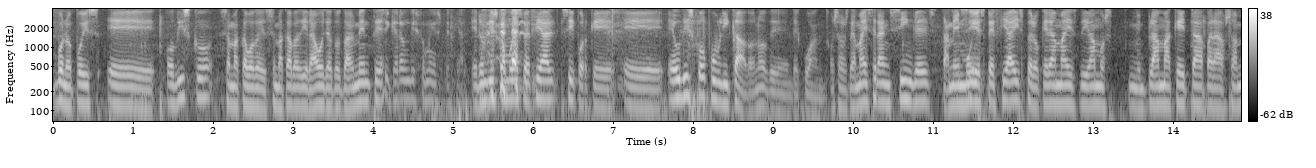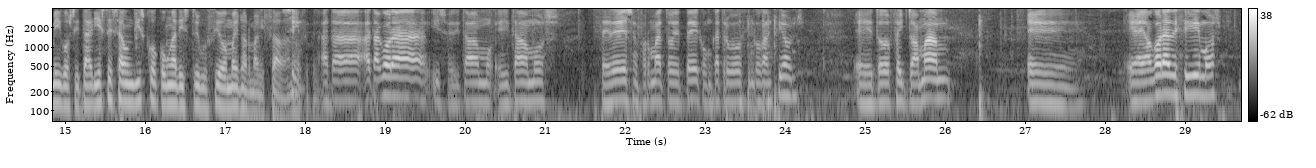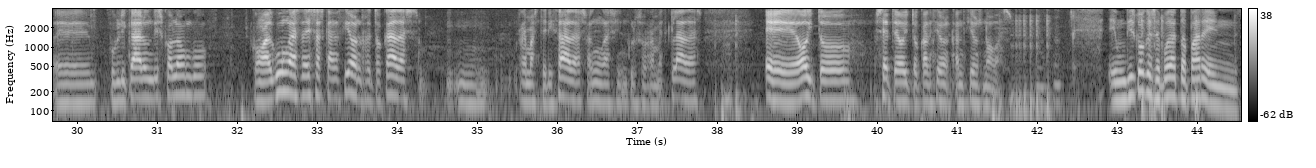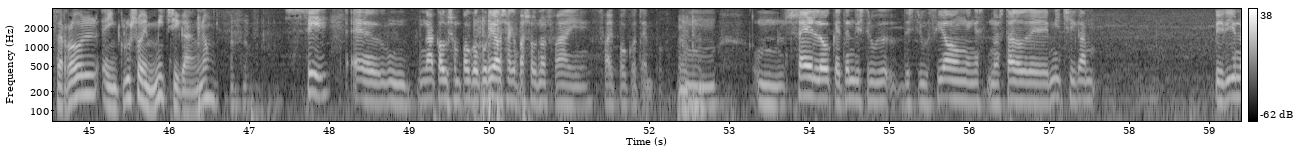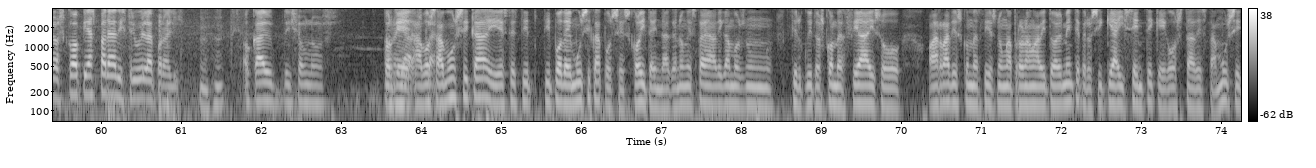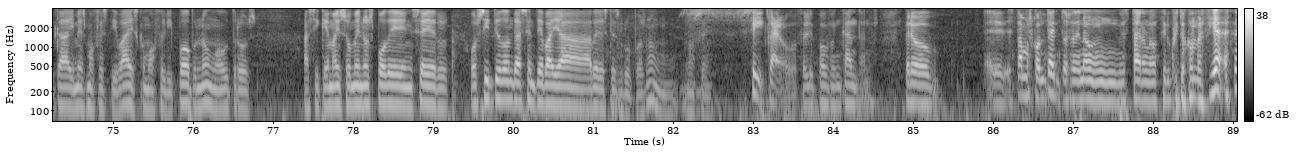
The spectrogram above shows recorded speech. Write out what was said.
Bueno, pois eh, o disco se me acabo de se me acaba de ir a olla totalmente. Sí, que era un disco moi especial. Era un disco moi especial, sí, porque eh, é o disco publicado, no, de de Juan O sea, os demais eran singles tamén moi sí. especiais, pero que era máis, digamos, en plan maqueta para os amigos e tal, e este xa un disco con unha distribución máis normalizada, sí, no? ata ata agora iso editábamos editábamos CDs en formato EP con 4 ou 5 cancións, eh, todo feito a man. Eh, E agora decidimos eh, publicar un disco longo con algunhas desas cancións retocadas, mm, remasterizadas, algunhas incluso remezcladas, e eh, oito, sete, oito canción, cancións novas. É un disco que se pode atopar en Ferrol e incluso en Michigan, non? Sí, é unha cousa un pouco curiosa que pasou nos fai, fai pouco tempo. Uh -huh. un, un selo que ten distribu distribución en est no estado de Michigan pediunos copias para distribuíla por ali. Uh -huh. O cal deixounos porque a vosa claro. música e este tipo de música pois pues, escoita, aínda que non está, digamos, nun circuitos comerciais ou, ou as radios comerciais non a programa habitualmente, pero sí que hai xente que gosta desta música e mesmo festivais como Felipop, non, outros así que máis ou menos poden ser o sitio onde a xente vai a ver estes grupos, non? Non sei. Sí, claro, o Felipop encántanos, pero eh, estamos contentos de non estar no circuito comercial.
